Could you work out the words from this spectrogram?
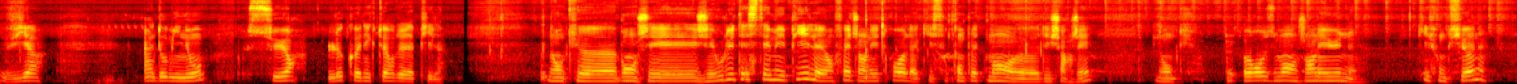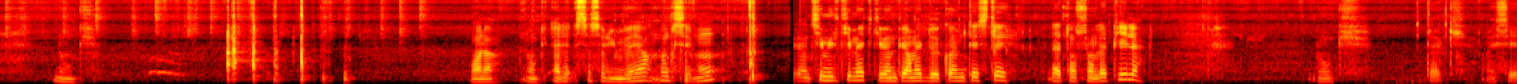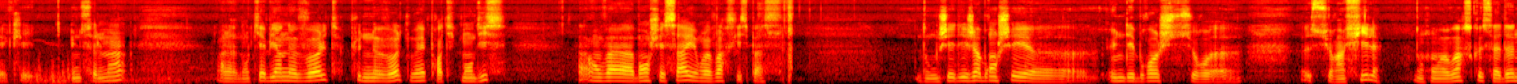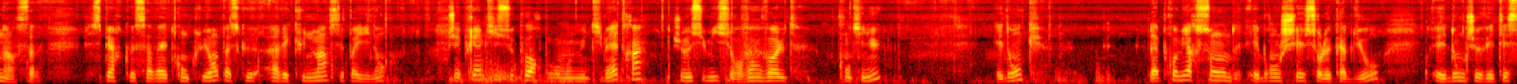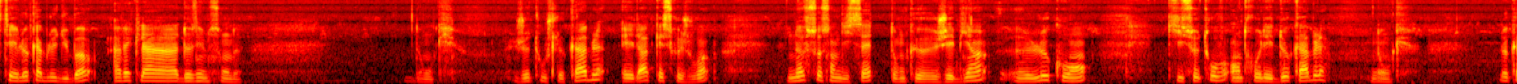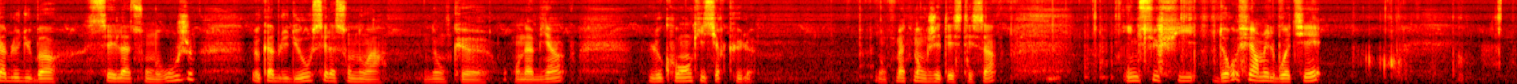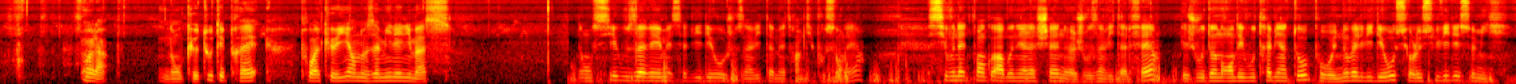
via un domino sur le connecteur de la pile. Donc euh, bon, j'ai voulu tester mes piles, en fait j'en ai trois là qui sont complètement euh, déchargées. Donc heureusement j'en ai une qui fonctionne. Donc voilà, donc elle, ça s'allume vert, donc c'est bon. J'ai un petit multimètre qui va me permettre de quand même tester la tension de la pile. Donc, on va essayer avec une seule main. Voilà, donc il y a bien 9 volts, plus de 9 volts, ouais, pratiquement 10. On va brancher ça et on va voir ce qui se passe. Donc j'ai déjà branché euh, une des broches sur, euh, sur un fil. Donc on va voir ce que ça donne. J'espère que ça va être concluant parce qu'avec une main, c'est pas évident. J'ai pris un petit support pour mon multimètre. Je me suis mis sur 20 volts continu. Et donc, la première sonde est branchée sur le câble du haut et donc je vais tester le câble du bas avec la deuxième sonde. Donc je touche le câble et là qu'est-ce que je vois? 9,77 donc euh, j'ai bien euh, le courant qui se trouve entre les deux câbles. Donc le câble du bas c'est la sonde rouge. Le câble du haut c'est la sonde noire. Donc euh, on a bien le courant qui circule. Donc maintenant que j'ai testé ça il me suffit de refermer le boîtier voilà, donc euh, tout est prêt pour accueillir nos amis les limaces. Donc si vous avez aimé cette vidéo, je vous invite à mettre un petit pouce en l'air. Si vous n'êtes pas encore abonné à la chaîne, je vous invite à le faire. Et je vous donne rendez-vous très bientôt pour une nouvelle vidéo sur le suivi des semis.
